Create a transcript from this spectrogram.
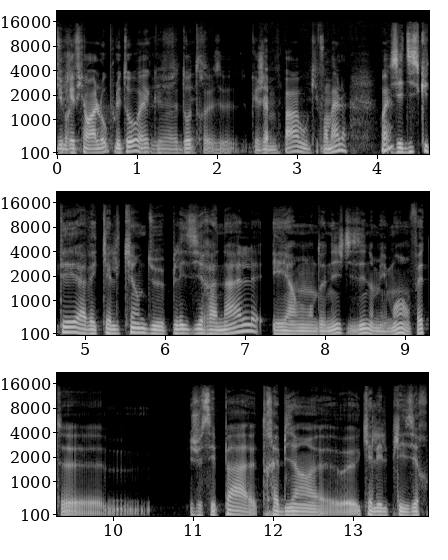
lubrifiant à l'eau plutôt, ouais, que d'autres euh, que j'aime pas ou qui font mal. Ouais. J'ai discuté avec quelqu'un de plaisir anal et à un moment donné, je disais non mais moi en fait, euh, je sais pas très bien euh, quel est le plaisir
